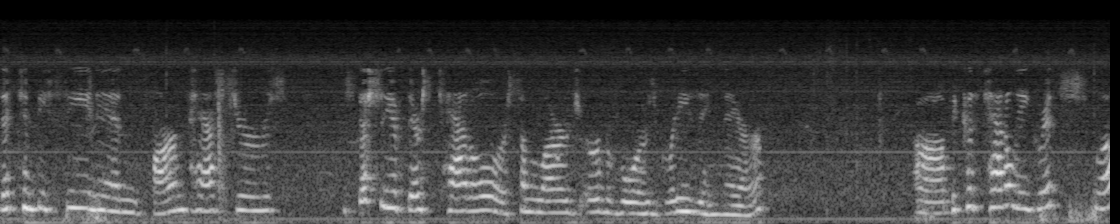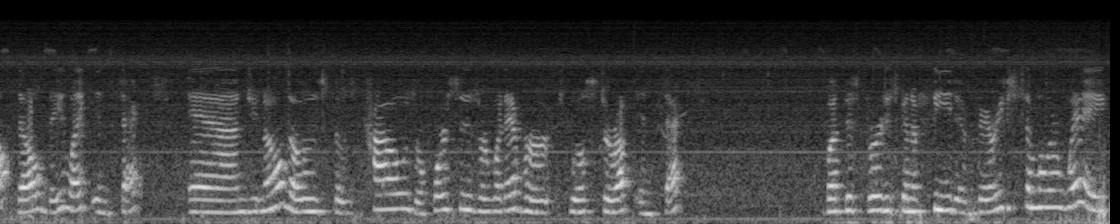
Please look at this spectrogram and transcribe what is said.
that can be seen in farm pastures, especially if there's cattle or some large herbivores grazing there. Uh, because cattle egrets, well, they'll, they like insects, and you know, those, those cows or horses or whatever will stir up insects but this bird is going to feed a very similar way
